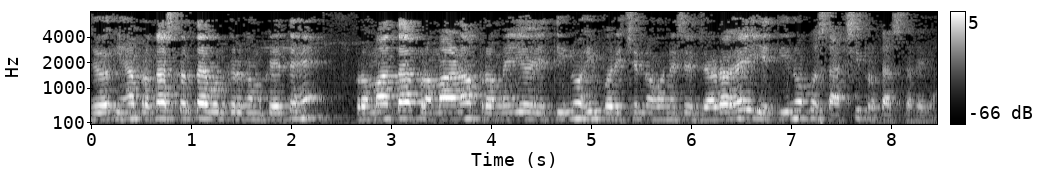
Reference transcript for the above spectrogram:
जो यहाँ प्रकाश करता है, बोलकर हम कहते हैं प्रमाता, प्रमाण, प्रमेय, ये तीनों ही परिचिन्न होने से जड़ है, ये तीनों को साक्षी प्रकाश करेगा।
